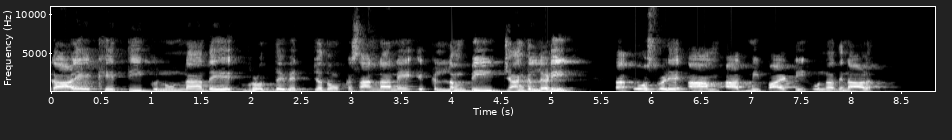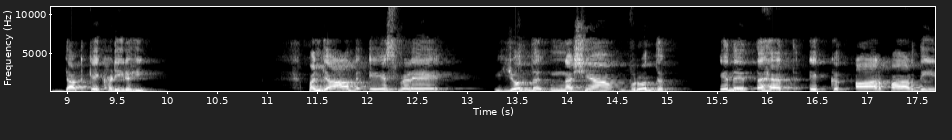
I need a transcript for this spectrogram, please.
ਕਾਲੇ ਖੇਤੀ ਕਾਨੂੰਨਾਂ ਦੇ ਵਿਰੁੱਧ ਦੇ ਵਿੱਚ ਜਦੋਂ ਕਿਸਾਨਾਂ ਨੇ ਇੱਕ ਲੰਬੀ ਜੰਗ ਲੜੀ, ਤਾਂ ਉਸ ਵੇਲੇ ਆਮ ਆਦਮੀ ਪਾਰਟੀ ਉਹਨਾਂ ਦੇ ਨਾਲ ਡਟ ਕੇ ਖੜੀ ਰਹੀ। ਪੰਜਾਬ ਇਸ ਵੇਲੇ ਯੁੱਧ ਨਸ਼ਿਆਂ ਵਿਰੁੱਧ, ਇਹਦੇ ਤਹਿਤ ਇੱਕ ਆਰ-ਪਾਰ ਦੀ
